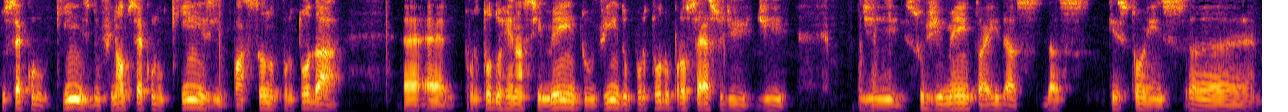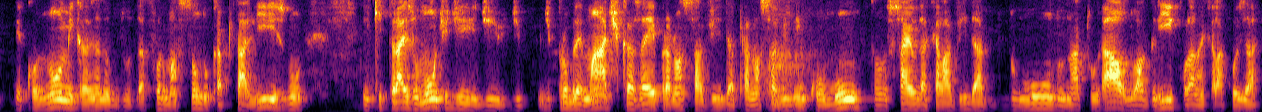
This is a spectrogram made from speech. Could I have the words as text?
do século XV, do final do século XV, passando por toda é, é, por todo o renascimento, vindo por todo o processo de, de, de surgimento aí das, das questões é, econômicas, né? do, da formação do capitalismo, e que traz um monte de, de, de, de problemáticas aí para nossa vida, para nossa vida em comum. Então eu saio daquela vida do mundo natural, do agrícola, naquela coisa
